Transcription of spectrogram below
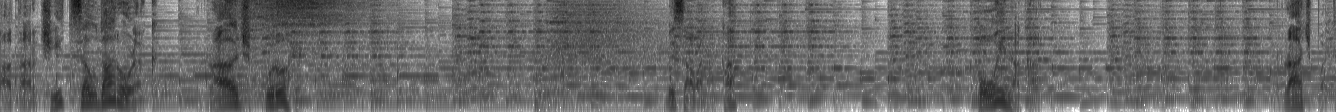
सातारची चवदार ओळख राज पुरोहित. विसावा नाका. पोवई नाका. राजपथ.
